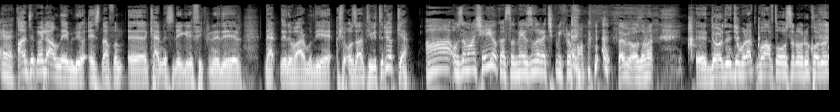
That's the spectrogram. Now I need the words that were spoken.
Evet. Ancak öyle anlayabiliyor esnafın e, kendisiyle ilgili fikri nedir, dertleri var mı diye. Şimdi o zaman Twitter yok ya. Aa o zaman şey yok asıl mevzular açık mikrofon. Tabii o zaman e, dördüncü Murat bu hafta Oğuzhan Uğur'u konu...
